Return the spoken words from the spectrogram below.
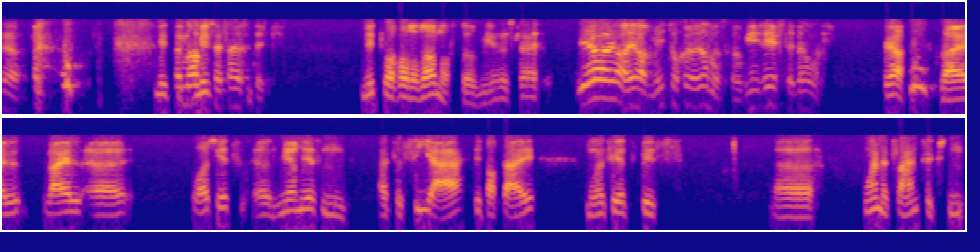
ja. Mit, Dann machst du fertig. Mittwoch oder Donnerstag, mir ist gleich. Ja, ja, ja, Mittwoch oder Donnerstag. Ich rief den aus. Ja, weil, weil, äh, was jetzt, äh, wir müssen, also Sie auch, die Partei, muss jetzt bis äh, 21.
